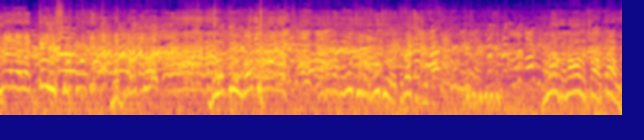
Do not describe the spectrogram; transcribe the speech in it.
يا يا يا تدوش بلدي بلدي موتي موتي تداتي لماذا أنا تعال تعال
